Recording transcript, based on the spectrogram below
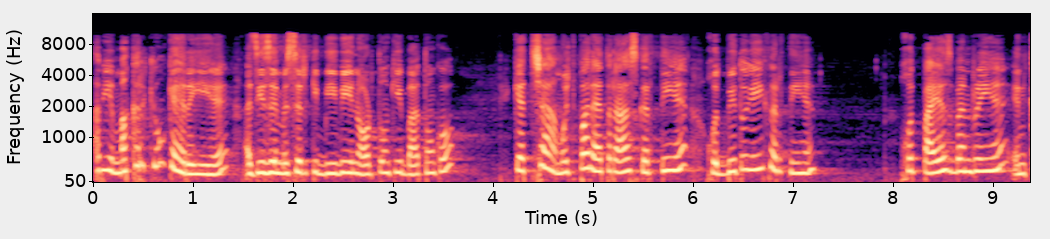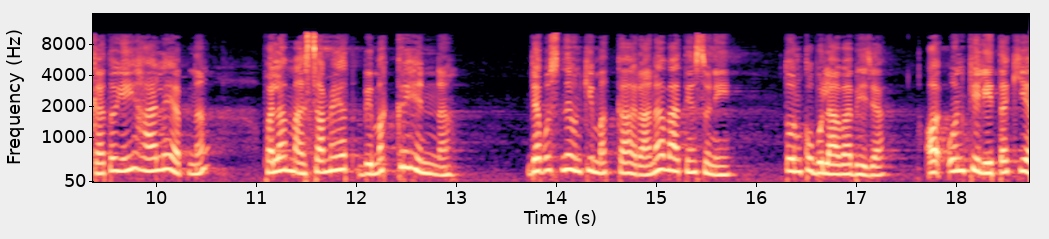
اب یہ مکر کیوں کہہ رہی ہے عزیز مصر کی بیوی ان عورتوں کی باتوں کو؟ کہ اچھا مجھ پر اعتراض کرتی ہیں، خود بھی تو یہی کرتی ہیں۔ خود پائس بن رہی ہیں، ان کا تو یہی حال ہے اپنا۔ فلاں سمیت بے مکر جب اس نے ان کی مکارانہ باتیں سنی تو ان کو بلاوا بھیجا۔ اور ان کے لیے تکیہ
